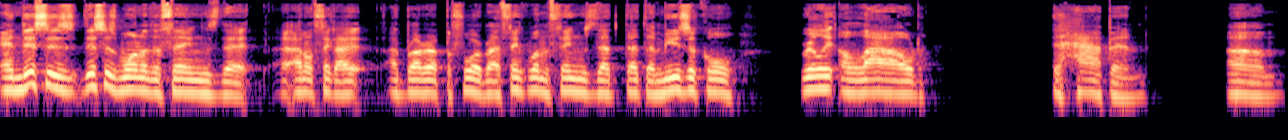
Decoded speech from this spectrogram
And this is this is one of the things that I don't think I, I brought it up before but I think one of the things that that the musical really allowed to happen um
